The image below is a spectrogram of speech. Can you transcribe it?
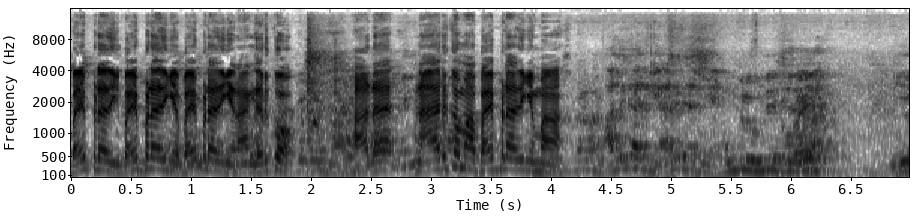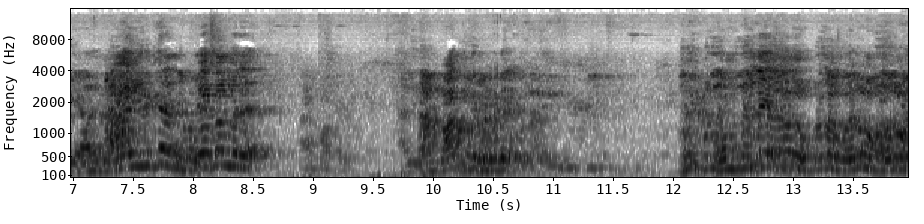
பயப்படாதீங்க பயப்படாதீங்க பயப்படாதீங்க. நாங்கள் இருக்கோம். அட நான் இருக்கோம்மா பயப்படாதீங்கம்மா. வரும் வரும்.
